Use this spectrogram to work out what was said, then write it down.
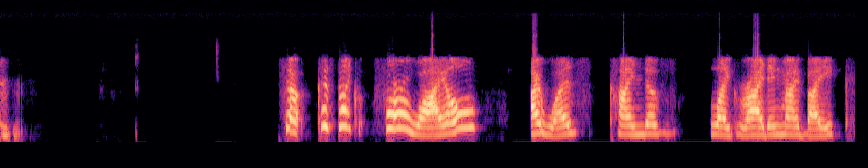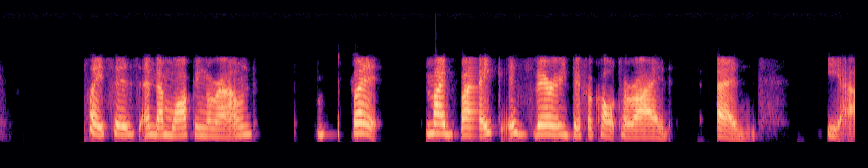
Mm-hmm. So, because like for a while, I was kind of like riding my bike places and then walking around. But my bike is very difficult to ride and yeah.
